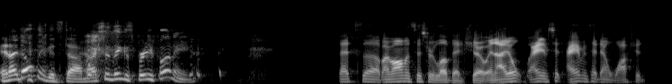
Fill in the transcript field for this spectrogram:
And I don't think it's dumb. I actually think it's pretty funny. That's uh, my mom and sister love that show, and I don't. I haven't, sit, I haven't sat down and watched it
